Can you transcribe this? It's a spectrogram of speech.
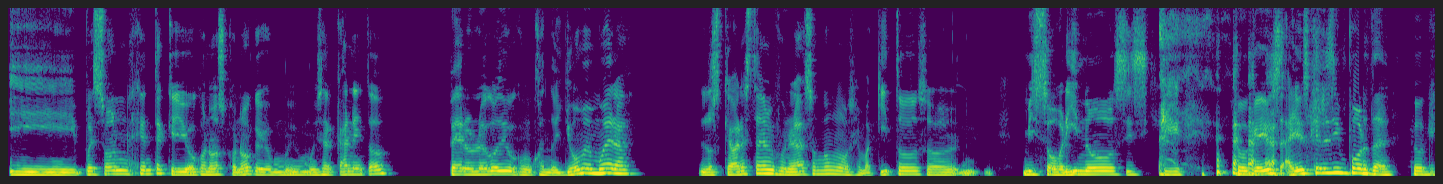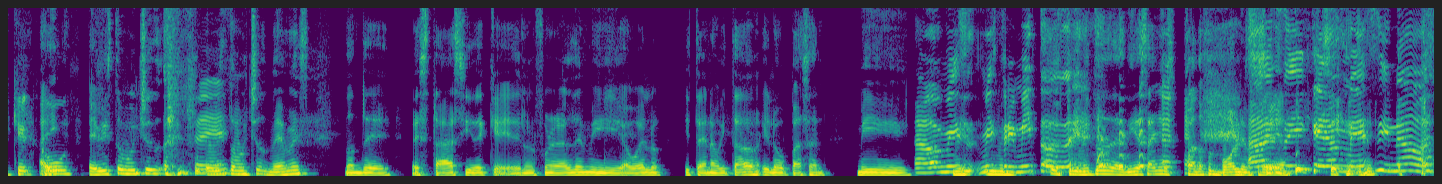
y pues son gente que yo conozco, ¿no? Que yo muy, muy cercana y todo. Pero luego digo, como cuando yo me muera, los que van a estar en mi funeral son como chamaquitos o mis sobrinos. Y es que, como que ellos, a ellos qué les importa. Como que, que- Ahí- como- he visto muchos, Sí. he visto muchos memes donde está así de que en el funeral de mi abuelo y está en habitado y luego pasan mi, Ah, mis, mis mi- primitos. mis primitos de 10 años jugando fútbol en Ah, sí, que era Messi, ¿no? ¿Sabes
